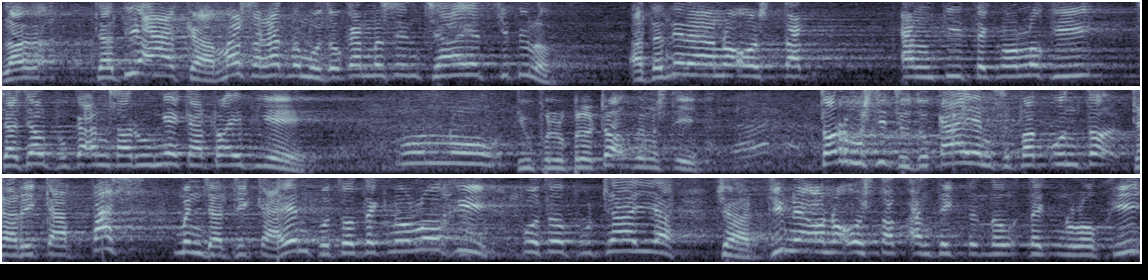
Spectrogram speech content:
Lah jadi agama sangat membutuhkan mesin jahit gitu loh. Ada ini anak ustad anti teknologi jajal bukaan sarungnya katoke piye. Ngono, diubel-ubel tok kuwi mesti. Tor mesti duduk kain sebab untuk dari kapas menjadi kain butuh teknologi, butuh budaya. Jadi nek ana ustad anti teknologi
